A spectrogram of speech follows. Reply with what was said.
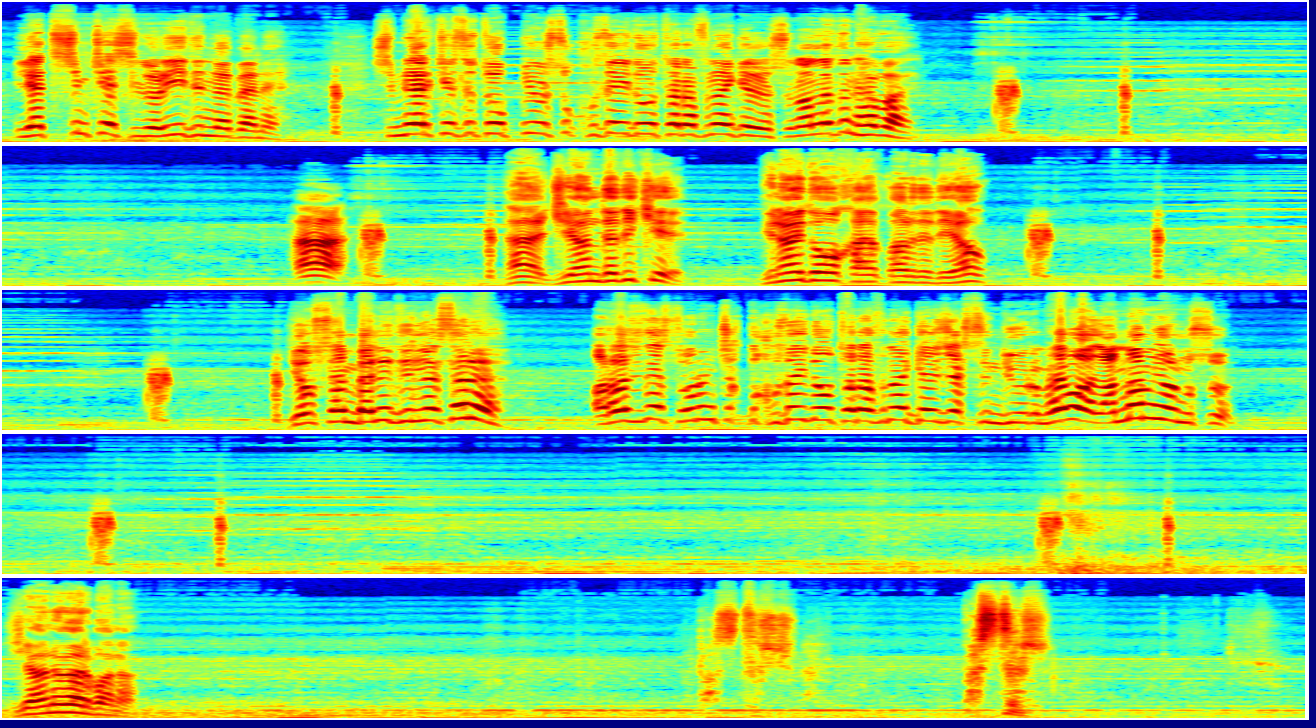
İletişim kesiliyor, iyi dinle beni. Şimdi herkesi topluyorsun, kuzeydoğu tarafına geliyorsun. Anladın Heval? Ha. He Cihan dedi ki Güneydoğu kayakları dedi ya. Ya sen beni dinlesene. Arazide sorun çıktı, kuzeydoğu tarafına geleceksin diyorum Heval. Anlamıyor musun? Cihan'ı ver bana. Bastır şunu. Bastır.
